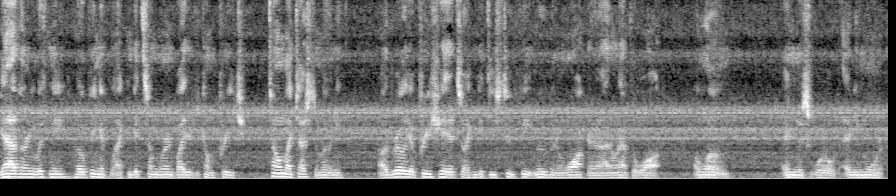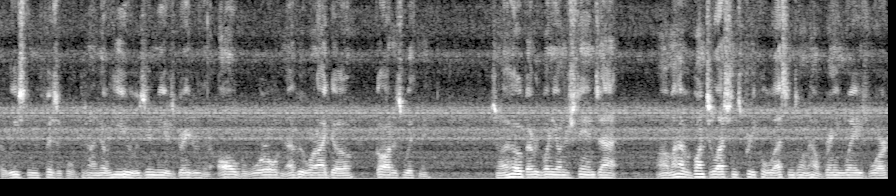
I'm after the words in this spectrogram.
gathering with me, hoping if I can get somewhere invited to come preach, tell my testimony. I would really appreciate it so I can get these two feet moving and walking and I don't have to walk alone in this world anymore, at least in the physical, because I know he who is in me is greater than all the world and everywhere I go, God is with me. So I hope everybody understands that. Um, I have a bunch of lessons, pretty cool lessons on how brain waves work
